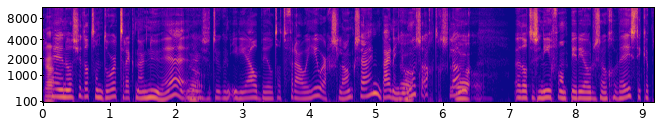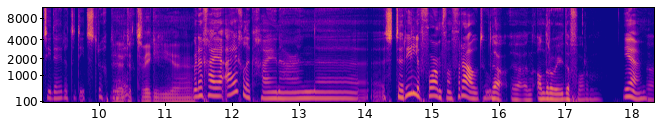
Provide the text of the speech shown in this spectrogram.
Ja. En als je dat dan doortrekt naar nu, hè, en Ja. er is natuurlijk een ideaalbeeld dat vrouwen heel erg slank zijn, bijna Ja. jongensachtig slank. Ja, Eh, dat is in ieder geval een periode zo geweest. Ik heb het idee dat het iets de, terugbeweegt. de Twiggy. eh, Maar dan ga je eigenlijk ga je naar een eh, steriele vorm van vrouw toe. ja, ja, een androïde vorm. Ja, Ja.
